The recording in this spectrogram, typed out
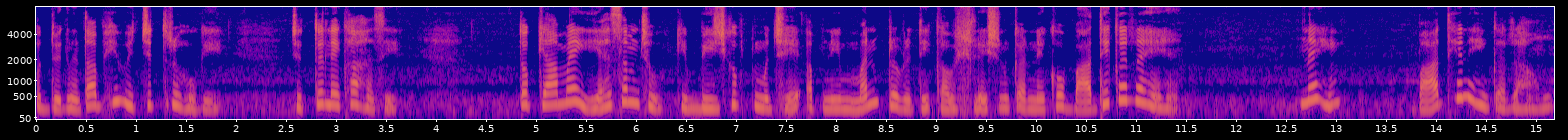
उद्विग्नता भी विचित्र होगी। चित्रलेखा हँसी। तो क्या मैं यह समझूं कि बीजगुप्त मुझे अपनी मन प्रवृत्ति का विश्लेषण करने को बाध्य कर रहे हैं? नहीं, बाध्य नहीं कर रहा हूँ।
